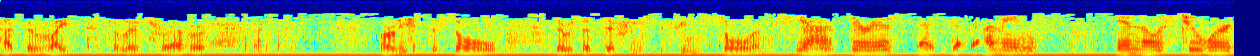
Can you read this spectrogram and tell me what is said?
had the right to live forever. Or at least the soul. There was a difference between soul and spirit. Yeah, there is. Uh, th- I mean, in those two words,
